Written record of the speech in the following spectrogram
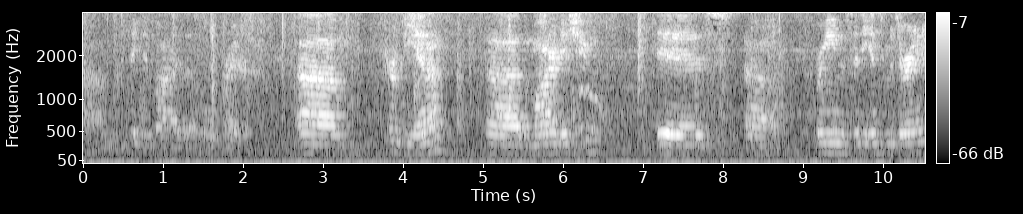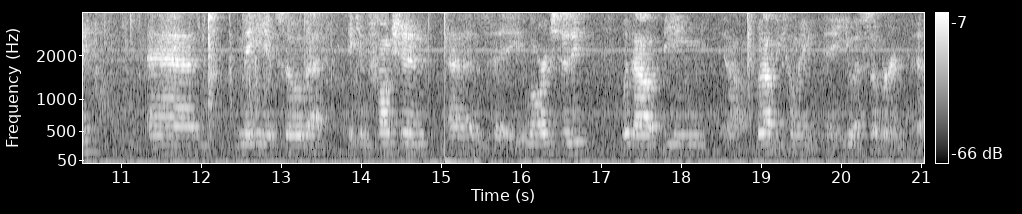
um, depicted by the old writer. Um, for Vienna, uh, the modern issue is uh, bringing the city into modernity and making it so that it can function as a large city without being uh, without becoming a U.S. suburb and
